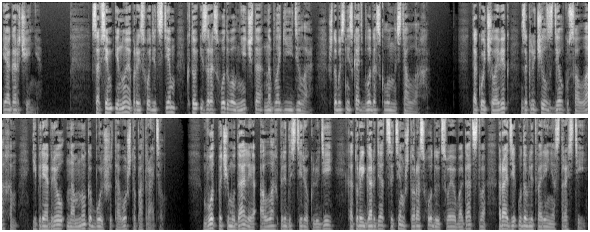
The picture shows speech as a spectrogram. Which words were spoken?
и огорчение. Совсем иное происходит с тем, кто израсходовал нечто на благие дела, чтобы снискать благосклонность Аллаха. Такой человек заключил сделку с Аллахом и приобрел намного больше того, что потратил. Вот почему далее Аллах предостерег людей, которые гордятся тем, что расходуют свое богатство ради удовлетворения страстей,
